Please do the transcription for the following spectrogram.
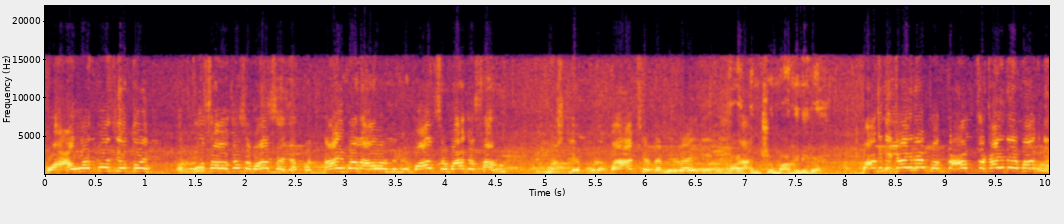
तो आवाज बस येतोय. पण पुसावा कसा माणसाचा. पण नाही मला आवडलं. मी माणसं मागं सारून घुसले पुढं. बा अक्षरशः मी काय राहिलेली तुमची मागणी काय? मागणी काय नाही फक्त. आमचं काय नाही मागणी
